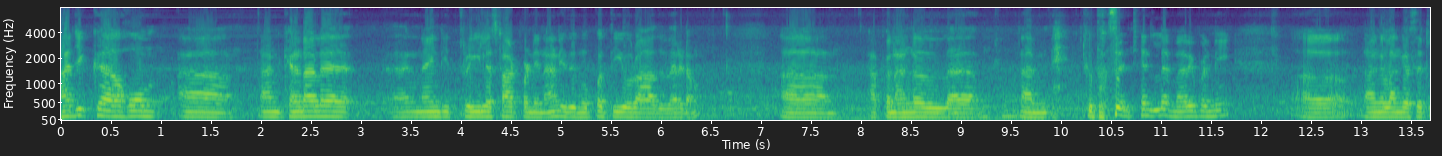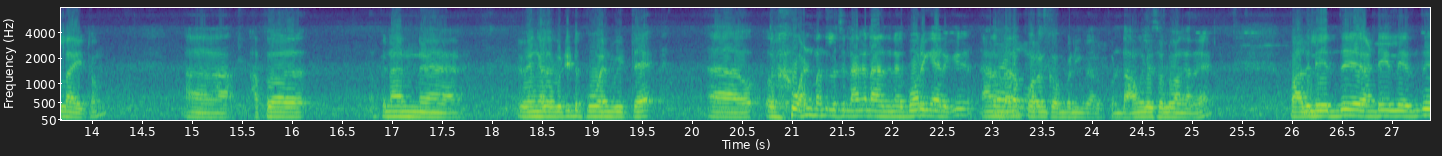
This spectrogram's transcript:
மேஜிக் ஹோம் uh, uh, நான் கனடாவில் நைன்டி uh, த்ரீயில் ஸ்டார்ட் பண்ணினான். இது முப்பத்தி ஓராவது வருடம். அப்போ நாங்கள் நான் டூ தௌசண்ட் டெனில் மேரி பண்ணி நாங்கள் அங்கே செட்டில் ஆகிட்டோம் அப்போ அப்போ நான் இவங்களை விட்டுட்டு போவேன் வீட்டில் ஒரு ஒன் மந்தில் சொன்னாங்க நான் இது போரிங்காக இருக்குது நான் வேற போகிறேன் கம்பெனிக்கு வேறு போண்டு அவங்களே சொல்லுவாங்க அதை. இப்போ அதுலேருந்து அண்டையிலேருந்து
